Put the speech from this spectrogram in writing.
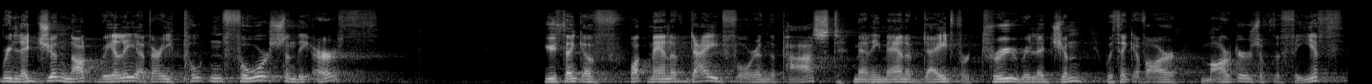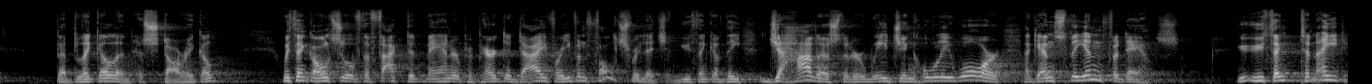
religion not really a very potent force in the earth? You think of what men have died for in the past. Many men have died for true religion. We think of our martyrs of the faith, biblical and historical. We think also of the fact that men are prepared to die for even false religion. You think of the jihadists that are waging holy war against the infidels. You, you think tonight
